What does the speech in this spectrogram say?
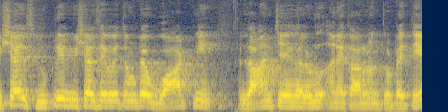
మిషైల్స్ న్యూక్లియర్ మిషైల్స్ ఏవైతే ఉంటాయో వాటిని లాంచ్ చేయగలడు అనే కారణంతో అయితే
